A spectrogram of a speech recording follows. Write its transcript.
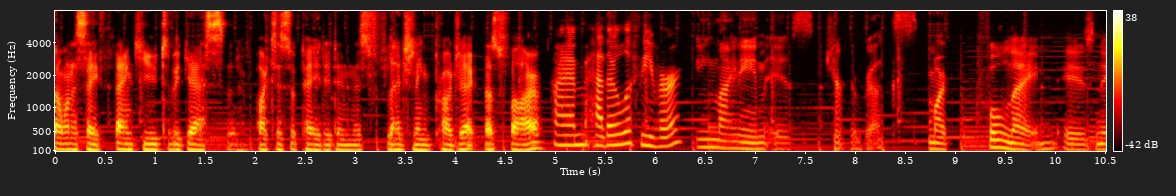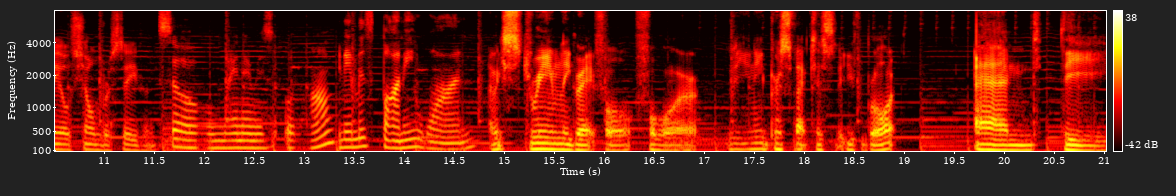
I want to say thank you to the guests that have participated in this fledgling project thus far. I'm Heather Lefevre. My name is Catherine Brooks. My full name is Neil Schomburg Stevens. So, my name is Oran. My name is Bonnie Wan. I'm extremely grateful for the unique perspectives that you've brought and the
